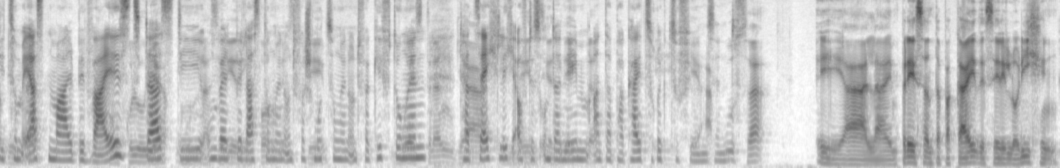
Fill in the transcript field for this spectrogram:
die zum ersten Mal beweist, dass die Umweltbelastungen und Verschmutzungen und Vergiftungen tatsächlich auf das Unternehmen Antapaccay zurückzuführen sind. Eh, a la empresa Antapacay de ser el origen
